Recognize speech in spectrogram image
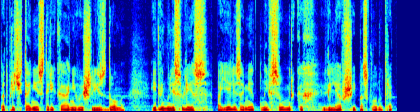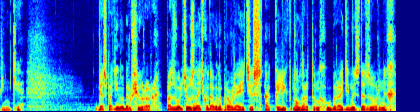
Под причитание старика они вышли из дома и двинулись в лес, поели заметный в сумерках, вилявший по склону тропинки — «Господин оберфюрер, позвольте узнать, куда вы направляетесь», — окликнул Ротенхубера один из дозорных.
